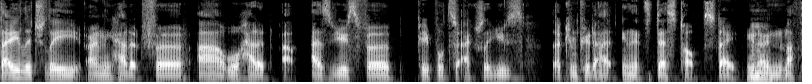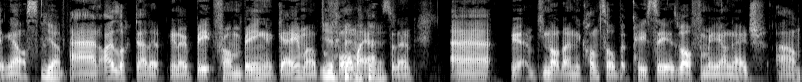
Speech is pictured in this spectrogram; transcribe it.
they literally only had it for, uh, well, had it uh, as use for people to actually use a computer in its desktop state, you know, Mm. nothing else. Yeah. And I looked at it, you know, be, from being a gamer before my accident, uh, yeah, not only console but PC as well from a young age. Um,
